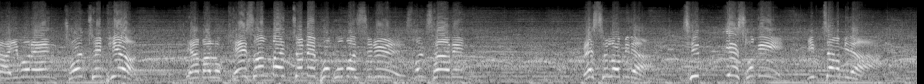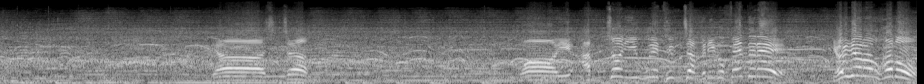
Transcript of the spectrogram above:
자 이번엔 전 챔피언 야말로 개성 만점의 퍼포먼스를 선사하는 레슬러입니다. 진계성이 입장합니다. 야 진짜 와 이 앞전 이후의 등장 그리고 팬들의 열렬한 환호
